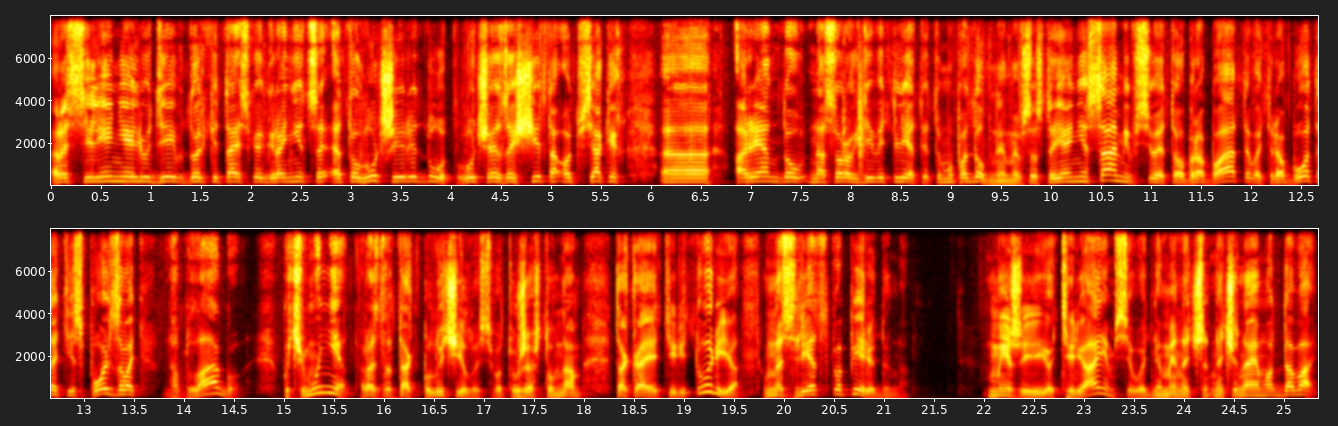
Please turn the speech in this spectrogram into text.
расселение людей вдоль китайской границы – это лучший редут, лучшая защита от всяких э, арендов на 49 лет и тому подобное. Мы в состоянии сами все это обрабатывать, работать, использовать на благо. Почему нет? Разве так получилось, вот уже, что нам такая территория в наследство передана? Мы же ее теряем сегодня, мы начи- начинаем отдавать.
